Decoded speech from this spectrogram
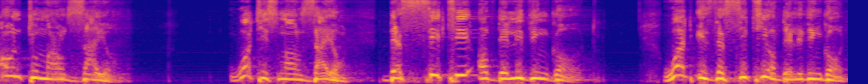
unto Mount Zion. What is Mount Zion? The city of the living God. What is the city of the living God?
